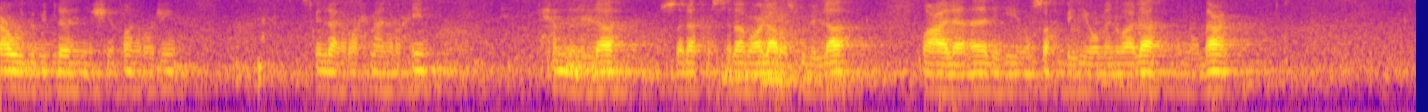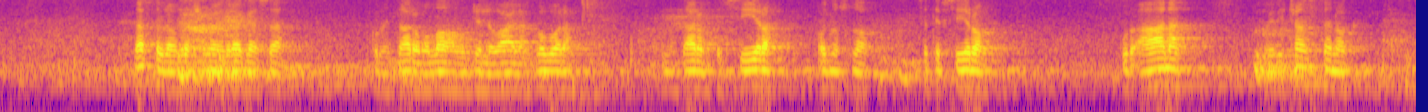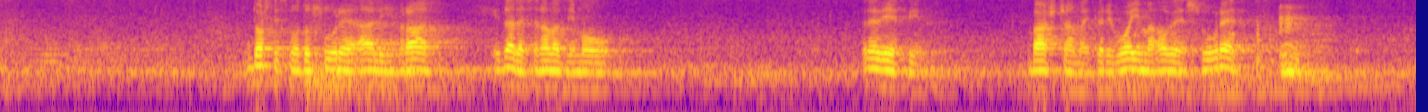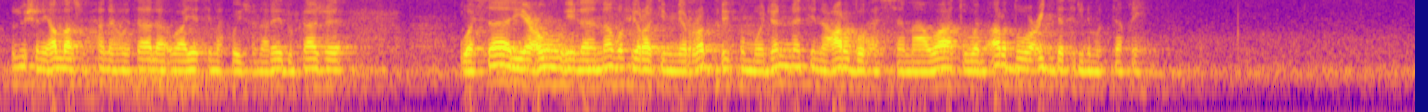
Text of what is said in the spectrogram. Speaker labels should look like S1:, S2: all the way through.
S1: أعوذ بالله من الشيطان الرجيم. بسم الله الرحمن الرحيم. الحمد لله والصلاة والسلام على رسول الله وعلى آله وصحبه ومن والاه ومن بعد. نستغل رحمة الله سا كومنتار الله جل وعلا قبرة كومنتار تفسيره odnosno sa tefsirom Kur'ana veličanstvenog Došli smo do sure Ali Imran i dalje se nalazimo u prelijepim bašćama i perivojima ove sure. Uzvišeni Allah subhanahu wa ta'ala u ajetima koji su na redu kaže وَسَارِعُوا إِلَى مَغْفِرَةٍ مِّن رَبِّكُمْ وَجَنَّةٍ عَرْضُهَا السَّمَاوَاتُ وَالْأَرْضُ عِدَّةٍ لِلْمُتَّقِينَ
